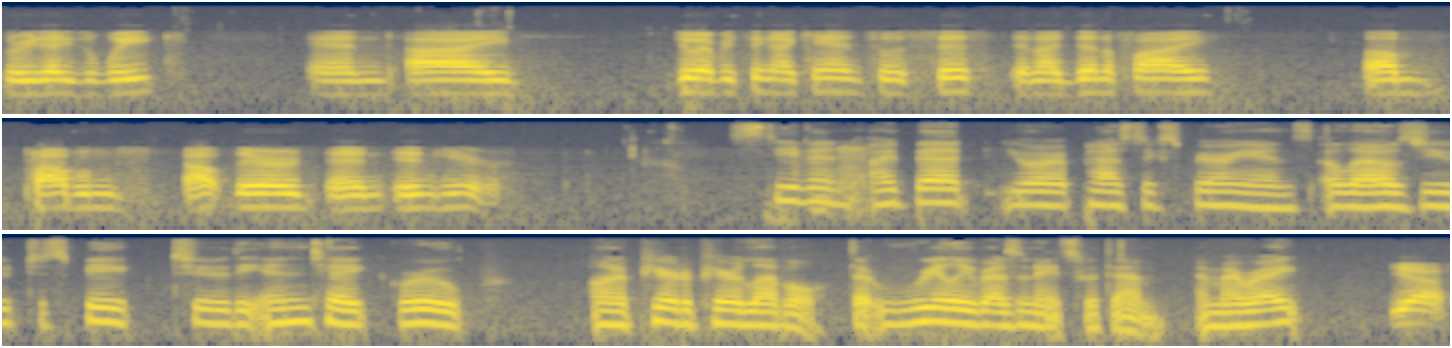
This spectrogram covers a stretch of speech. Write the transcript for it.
three days a week, and I do everything I can to assist and identify um, problems out there and in here. Stephen, I bet your past experience allows you to speak to the intake group on a peer to peer level that really resonates with them. Am I right? Yes,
